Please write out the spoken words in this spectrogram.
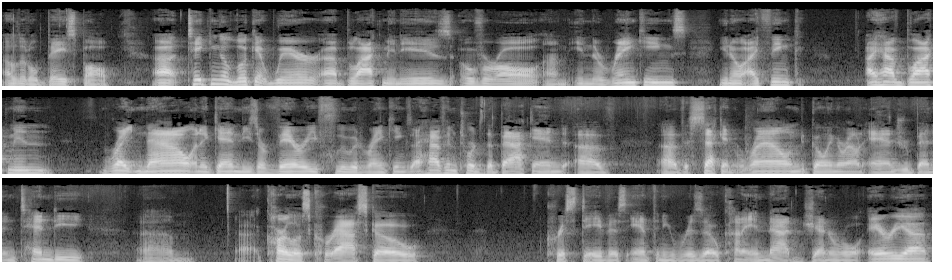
a little baseball. Uh, taking a look at where uh, Blackmon is overall um, in the rankings, you know, I think I have Blackmon right now, and again, these are very fluid rankings. I have him towards the back end of uh, the second round, going around Andrew Benintendi, um, uh, Carlos Carrasco, Chris Davis, Anthony Rizzo, kind of in that general area.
